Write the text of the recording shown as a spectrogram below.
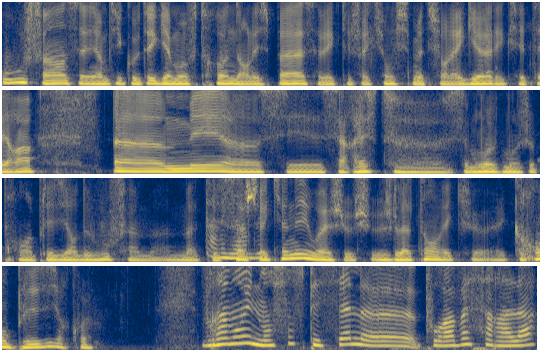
ouf, hein, a un petit côté Game of Thrones dans l'espace avec les factions qui se mettent sur la gueule, etc. Euh, mais euh, c'est, ça reste, c'est- moi, moi je prends un plaisir de ouf à ma- mater À ça chaque année, ouais, je, je- je l'attends avec, avec grand plaisir quoi. Vraiment une mention spéciale pour Ava Sarala,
